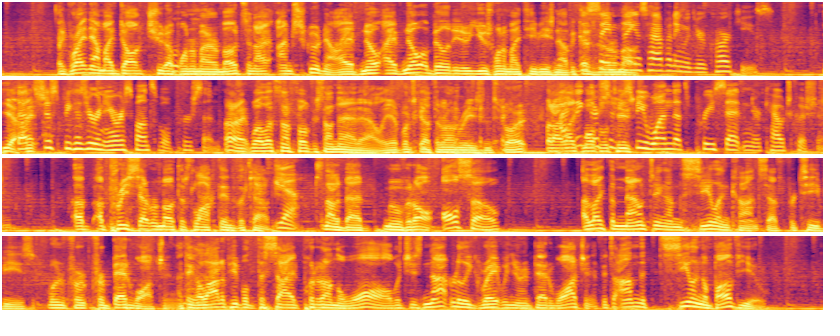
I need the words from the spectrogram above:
Like right now, my dog chewed up one of my remotes, and I, I'm screwed now. I have no I have no ability to use one of my TVs now The because of the same remote. thing is happening with your car keys. Yeah, That's I- just because you're an irresponsible person. All right, well, let's not focus on that, Allie. Everyone's got their own reasons for it. But I, I, like think there multiple should TVs. just be one that's preset in your couch cushion. a, a preset remote that's locked into the couch. Yeah. It's not a bad move at all. Also, I like the mounting on the ceiling concept for TVs when for, for bed watching. I think a lot of people decide put it on the wall, which is not really great when you're in bed watching. If it's on the ceiling above you,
